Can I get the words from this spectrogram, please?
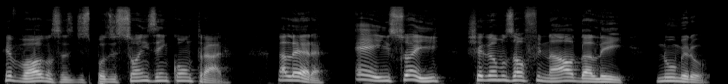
Revogam-se as disposições em contrário. Galera, é isso aí. Chegamos ao final da lei número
